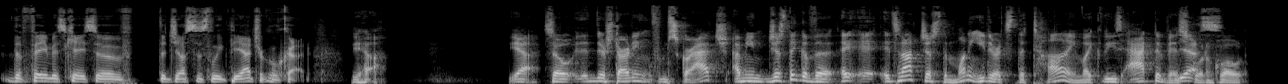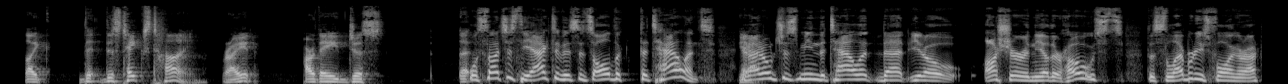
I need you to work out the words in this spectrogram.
the famous case of the Justice League theatrical cut. Yeah. Yeah. So they're starting from scratch. I mean, just think of the, it- it- it's not just the money either, it's the time. Like these activists, Yes. quote unquote, like th- this takes time, right? Are they just, uh, Well, it's not just the activists; it's all the the talent, and I don't just mean the talent that you know Usher and the other hosts, the celebrities falling around.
